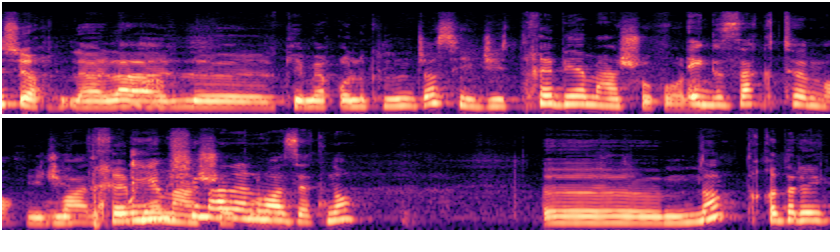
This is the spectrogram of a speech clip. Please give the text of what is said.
Sûr, là, là, le, كيما يقول لك النجاس يجي très bien مع الشوكولا. اكزاكتومون يجي très bien مع ويمشي مع الشوكولا. النوازيت نو نعم تقدري.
